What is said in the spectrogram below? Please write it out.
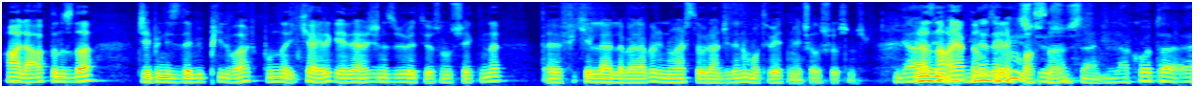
Hala aklınızda cebinizde bir pil var. Bununla iki aylık enerjinizi üretiyorsunuz şeklinde e, fikirlerle beraber üniversite öğrencilerini motive etmeye çalışıyorsunuz. Yani Biraz daha ayaklarınız ne yere mi istiyorsun sen? Lakota e,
